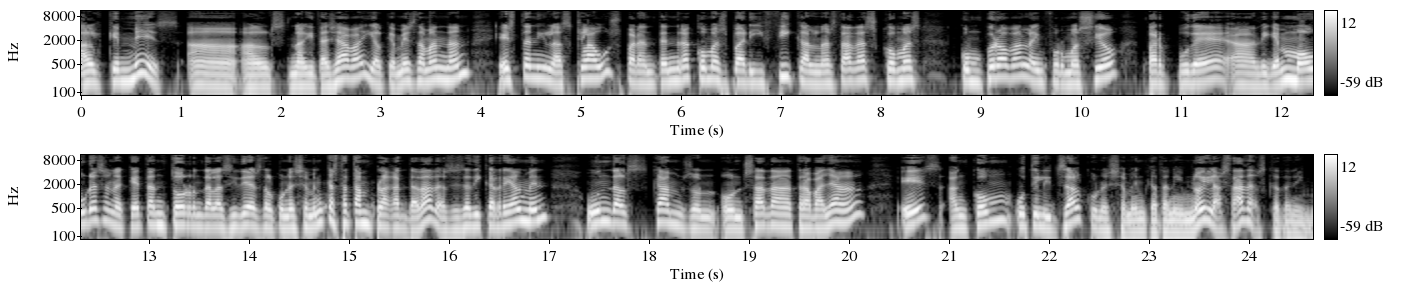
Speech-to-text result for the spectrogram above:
el que més eh, els neguitejava i el que més demanden és tenir les claus per entendre com es verifiquen les dades, com es comprova la informació per poder, eh, diguem, moure's en aquest entorn de les idees del coneixement que està tan plegat de dades. És a dir, que realment un dels camps on, on s'ha de treballar és en com utilitzar el coneixement que tenim, no? I les dades que tenim.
